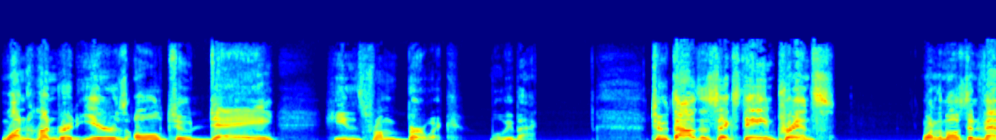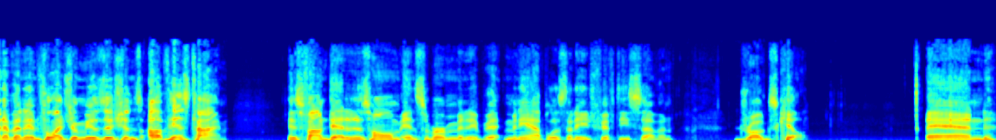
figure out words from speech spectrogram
100 years old today. He's from Berwick. We'll be back. 2016, Prince, one of the most inventive and influential musicians of his time, is found dead at his home in suburban Minneapolis at age 57. Drugs kill. And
